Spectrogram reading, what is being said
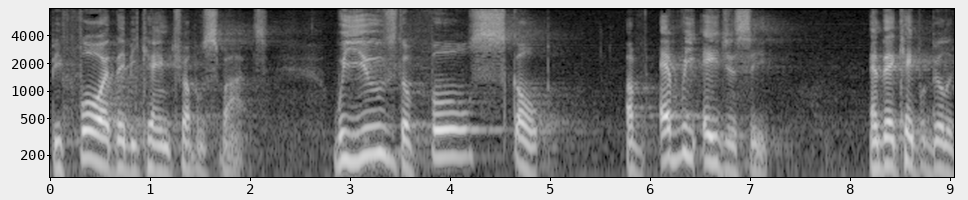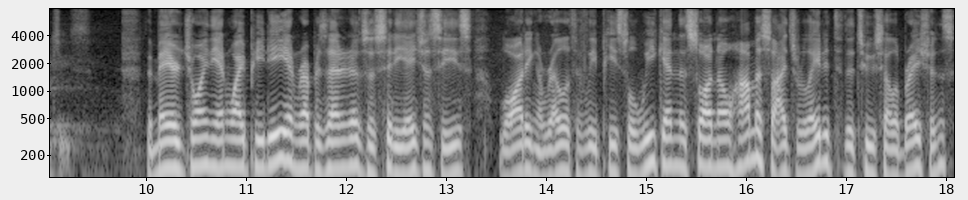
before they became trouble spots. We used the full scope of every agency and their capabilities. The mayor joined the NYPD and representatives of city agencies, lauding a relatively peaceful weekend that saw no homicides related to the two celebrations.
